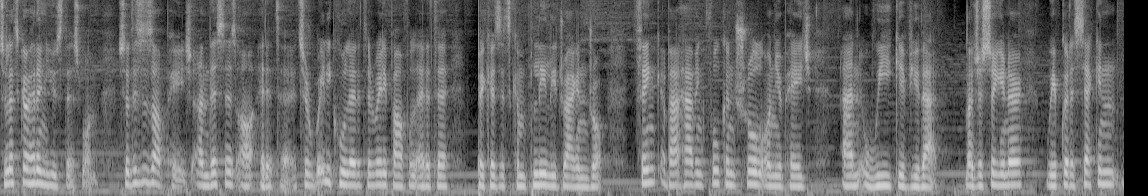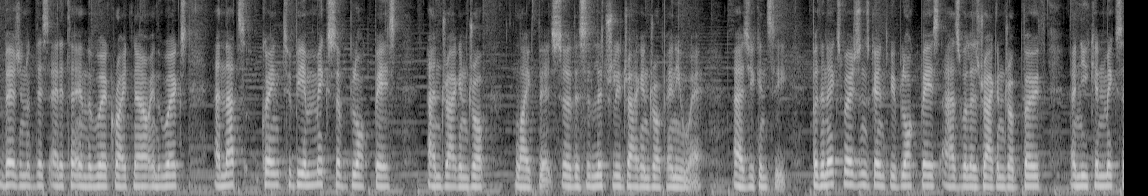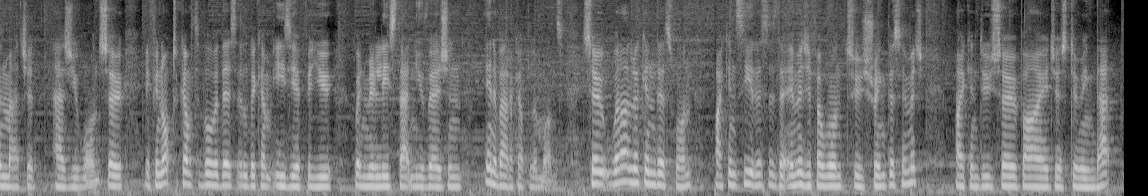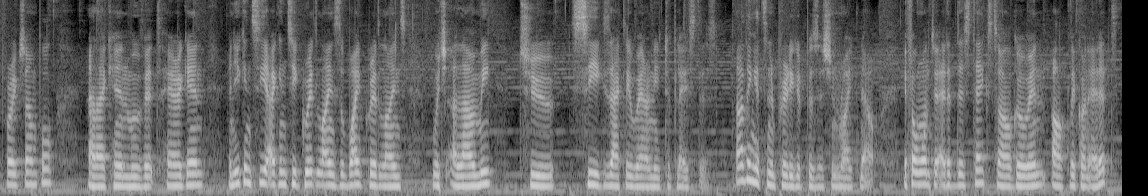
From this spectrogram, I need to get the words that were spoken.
So let's go ahead and use this one. So this is our page and this is our editor. It's a really cool editor, really powerful editor because it's completely drag and drop. Think about having full control on your page and we give you that. Now just so you know, we've got a second version of this editor in the work right now in the works and that's going to be a mix of block based and drag and drop like this. So this is literally drag and drop anywhere as you can see but the next version is going to be block based as well as drag and drop both and you can mix and match it as you want. So if you're not too comfortable with this it'll become easier for you when we release that new version in about a couple of months. So when I look in this one I can see this is the image. If I want to shrink this image I can do so by just doing that for example and I can move it here again. And you can see I can see grid lines the white grid lines which allow me to see exactly where I need to place this. I think it's in a pretty good position right now if I want to edit this text, I'll go in, I'll click on edit,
